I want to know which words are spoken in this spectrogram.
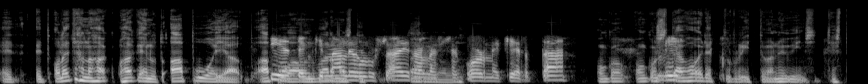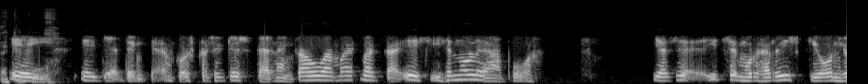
et, et olethan ha- hakenut apua ja apua Tietenkin, on varmasti... mä olen ollut sairaalassa kolme kertaa. Onko, onko sitä niin, hoidettu riittävän hyvin sitten sitä kipua? Ei, ei tietenkään, koska se kestää näin kauan, vaikka ei siihen ole apua. Ja se itsemurhariski on jo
